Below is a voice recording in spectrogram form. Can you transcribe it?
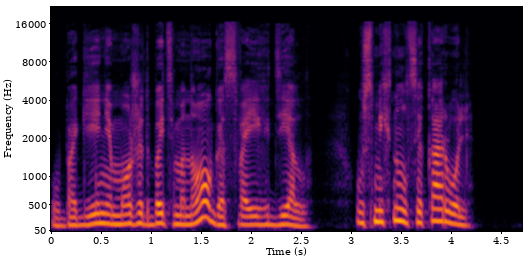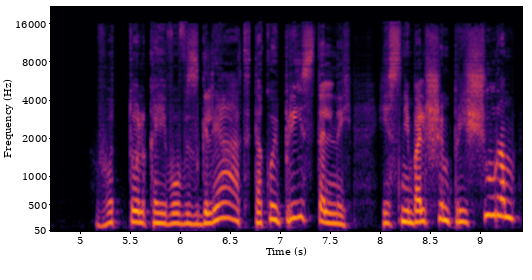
«У богини может быть много своих дел», — усмехнулся король. Вот только его взгляд, такой пристальный и с небольшим прищуром,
